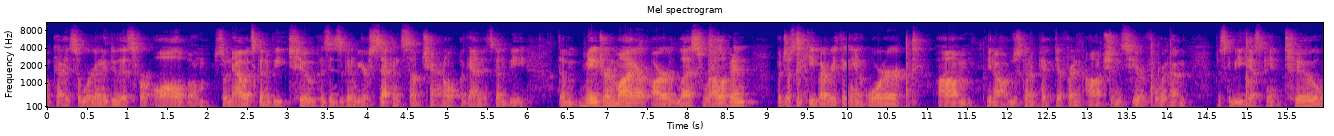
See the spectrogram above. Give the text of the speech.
Okay, so we're going to do this for all of them. So now it's going to be two because this is going to be your second subchannel. Again, it's going to be the major and minor are less relevant, but just to keep everything in order, um, you know, I'm just going to pick different options here for them. This can be ESPN2.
